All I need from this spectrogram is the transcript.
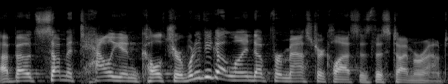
about some Italian culture. What have you got lined up for master classes this time around?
